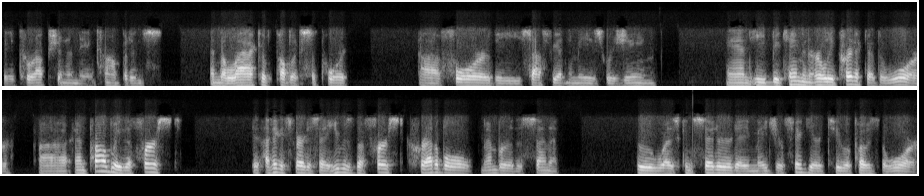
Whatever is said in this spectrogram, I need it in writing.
the corruption and the incompetence and the lack of public support uh, for the South Vietnamese regime. And he became an early critic of the war, uh, and probably the first, I think it's fair to say, he was the first credible member of the Senate who was considered a major figure to oppose the war.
